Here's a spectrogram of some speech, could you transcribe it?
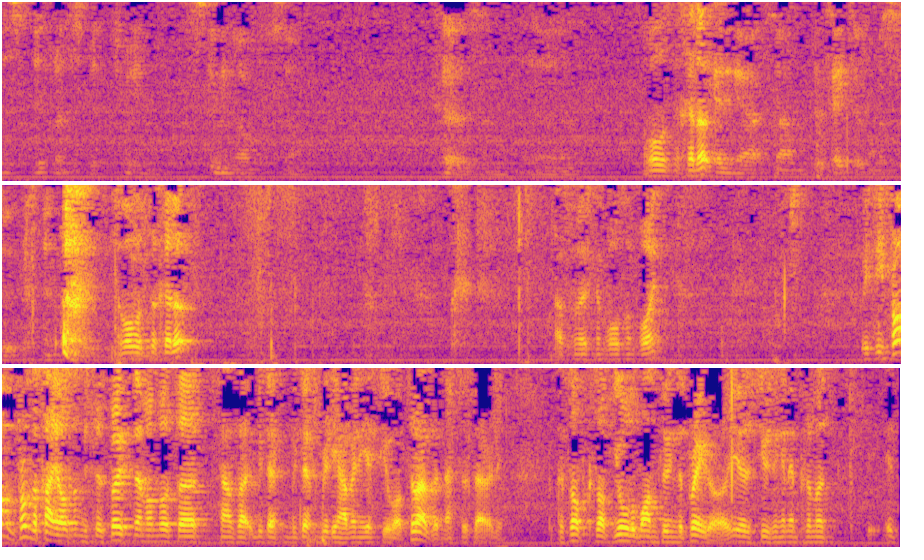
this difference between skimming off some curds and uh, what was the chiluk? getting out some potato from a soup. what was the chiluk? That's the most important point. We see from from the Chayyim, we says both of them are mutter. Sounds like we don't we don't really have any issue whatsoever necessarily, because of because of you're the one doing the brayer, you're just using an implement. It's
